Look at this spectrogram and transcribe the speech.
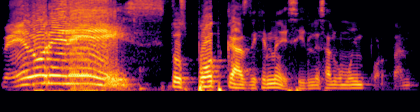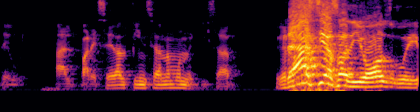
¡Pedoreres! Estos podcasts, déjenme decirles algo muy importante, güey. Al parecer al fin se van a monetizar. ¡Gracias a Dios, güey!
